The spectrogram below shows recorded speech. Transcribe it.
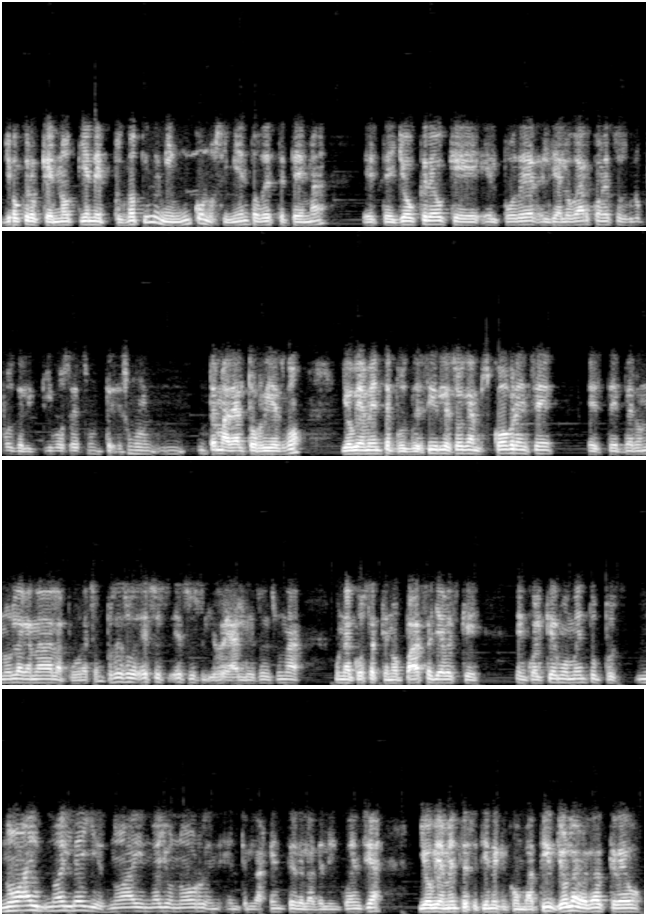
Yo creo que no tiene, pues no tiene ningún conocimiento de este tema este, yo creo que el poder, el dialogar con estos grupos delictivos es un, es un, tema de alto riesgo y obviamente pues decirles, oigan, pues cóbrense, este, pero no le hagan nada a la población, pues eso, eso, es, eso es irreal, eso es una, una cosa que no pasa, ya ves que en cualquier momento pues no hay, no hay leyes, no hay, no hay honor entre la gente de la delincuencia y obviamente se tiene que combatir. Yo la verdad creo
